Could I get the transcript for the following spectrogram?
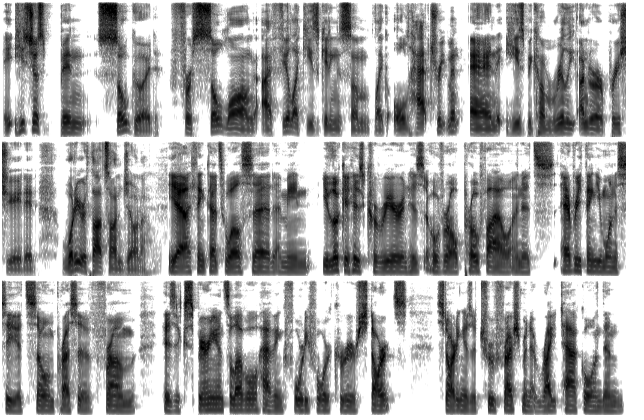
he's just been so good for so long. I feel like he's getting some like old hat treatment and he's become really underappreciated. What are your thoughts on Jonah? Yeah, I think that's well said. I mean, you look at his career and his overall profile, and it's everything you want to see. It's so impressive from his experience level, having 44 career starts, starting as a true freshman at right tackle, and then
